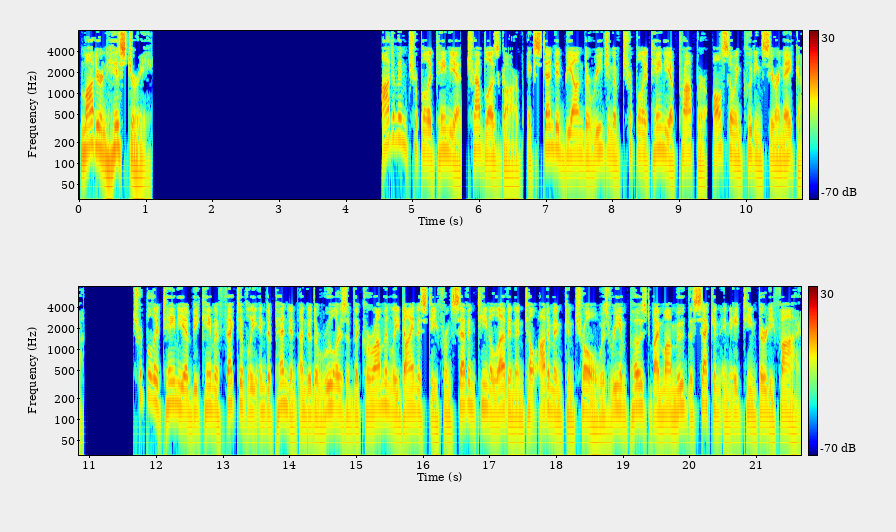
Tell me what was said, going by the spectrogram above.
Modern history Ottoman Tripolitania extended beyond the region of Tripolitania proper, also including Cyrenaica. Tripolitania became effectively independent under the rulers of the Karamanli dynasty from 1711 until Ottoman control was reimposed by Mahmud II in 1835.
